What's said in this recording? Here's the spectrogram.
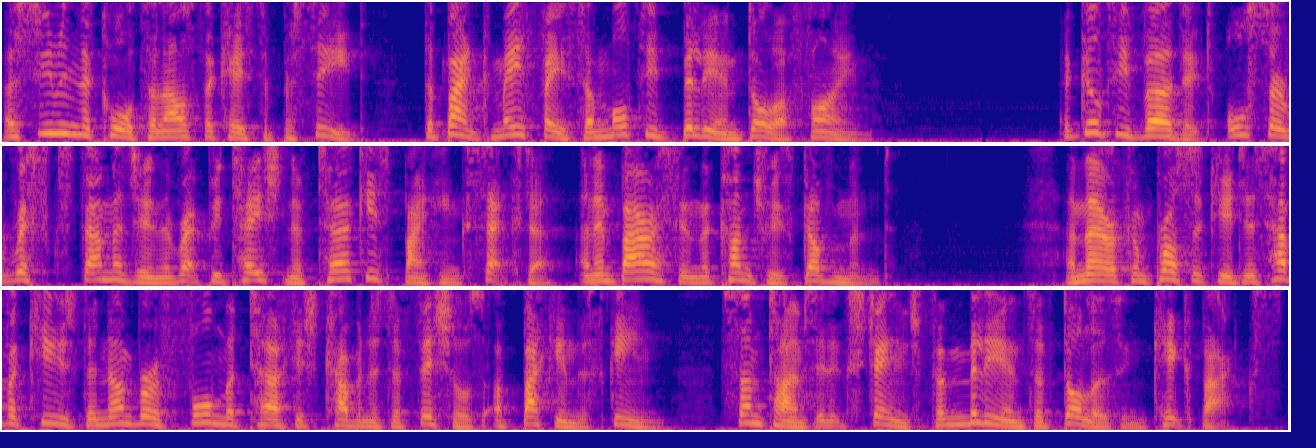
Assuming the court allows the case to proceed, the bank may face a multi billion dollar fine. A guilty verdict also risks damaging the reputation of Turkey's banking sector and embarrassing the country's government. American prosecutors have accused a number of former Turkish cabinet officials of backing the scheme, sometimes in exchange for millions of dollars in kickbacks.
